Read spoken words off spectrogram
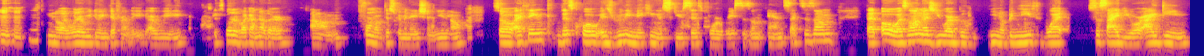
Mm-hmm. You know, like what are we doing differently? Are we? It's sort of like another um, form of discrimination. You know, so I think this quote is really making excuses for racism and sexism. That oh, as long as you are, be, you know, beneath what society or I deem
